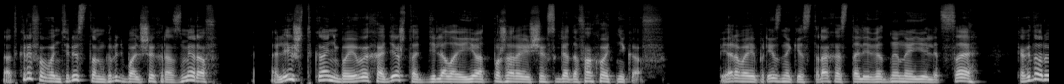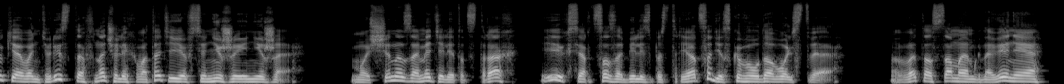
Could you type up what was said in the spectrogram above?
открыв авантюристам грудь больших размеров, лишь ткань боевых одежд отделяла её от пожирающих взглядов охотников. Первые признаки страха стали видны на её лице, когда руки авантюристов начали хватать её всё ниже и ниже. Мужчины заметили этот страх, и их сердца забились быстрее от садистского удовольствия. В это самое мгновение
